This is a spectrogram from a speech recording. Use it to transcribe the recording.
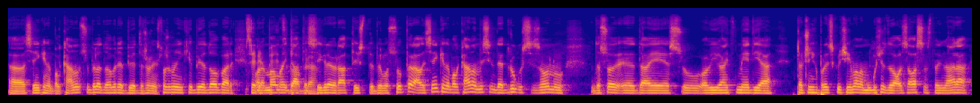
uh, Sjenke na Balkanu su bile dobre, bio je državni službenik je bio dobar, Serija mama i tata se igraju rata isto je bilo super, ali Sjenke na Balkanu mislim da je drugu sezonu, da su, da je, su ovi United Media, tačnije ih kuća imala mogućnost da za 800 dinara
